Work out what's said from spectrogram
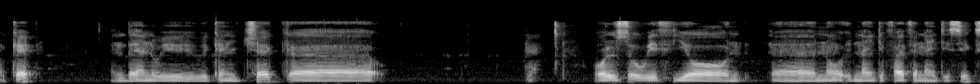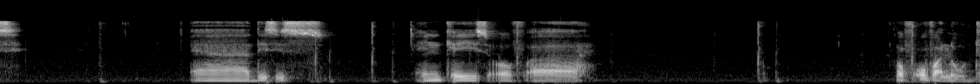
okay? And then we we can check uh, also with your uh, no 95 and 96 uh, this is in case of uh, of overload.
